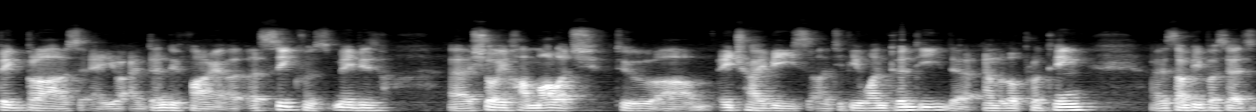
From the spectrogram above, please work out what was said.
big blast and you identify a, a sequence maybe uh, showing homology to um, HIV's uh, GP120, the envelope protein. And some people said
